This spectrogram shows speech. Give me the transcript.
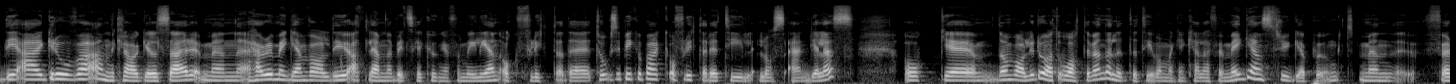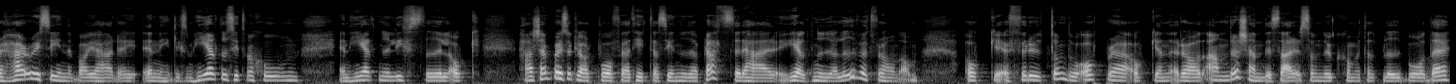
det är grova anklagelser, men Harry och Meghan valde ju att lämna brittiska kungafamiljen och flyttade, tog sig pick och pack och flyttade till Los Angeles. Och eh, de valde då att återvända lite till vad man kan kalla för Megans trygga punkt. Men för Harry så innebar ju här en liksom helt ny situation, en helt ny livsstil och han kämpar ju såklart på för att hitta sin nya plats i det här helt nya livet för honom. Och förutom då Opera och en rad andra kändisar som nu kommit att bli både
